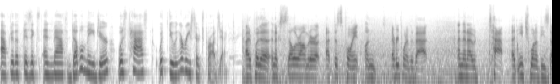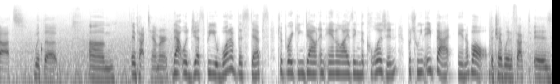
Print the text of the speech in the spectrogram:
after the physics and math double major was tasked with doing a research project. I'd put a, an accelerometer at this point on every point of the bat, and then I would tap at each one of these dots with the um, impact hammer. That would just be one of the steps to breaking down and analyzing the collision between a bat and a ball. The trampoline effect is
